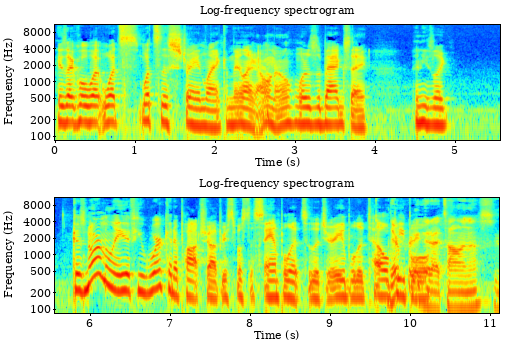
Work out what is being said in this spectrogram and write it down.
He's like, "Well, what what's what's this strain like?" And they're like, "I don't know. What does the bag say?" And he's like, "Because normally, if you work at a pot shop, you're supposed to sample it so that you're able to tell they're people." pretty good at telling us. Yeah.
